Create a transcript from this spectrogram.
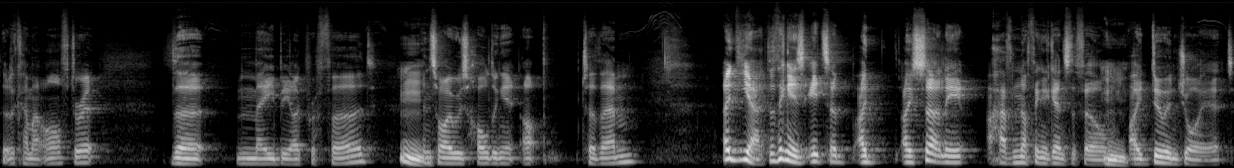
that had come out after it that maybe I preferred. And so I was holding it up to them. Uh, yeah, the thing is, it's a. I I certainly have nothing against the film. I do enjoy it.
